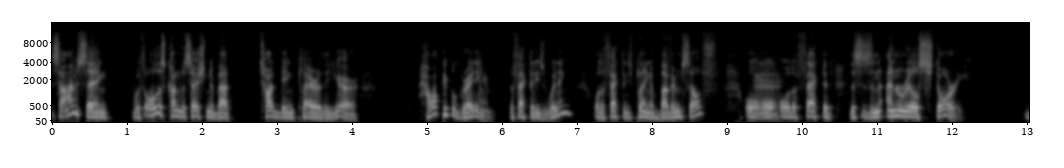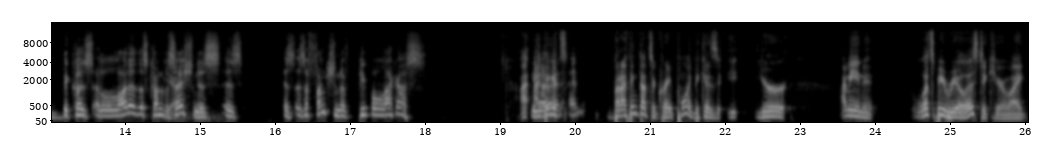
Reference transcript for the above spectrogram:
so I'm saying with all this conversation about Todd being player of the year, how are people grading him? The fact that he's winning, or the fact that he's playing above himself, or, or, hmm. or the fact that this is an unreal story? Because a lot of this conversation is, is is is a function of people like us. I, I know, think it's and, but I think that's a great point because you're, I mean, let's be realistic here. Like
